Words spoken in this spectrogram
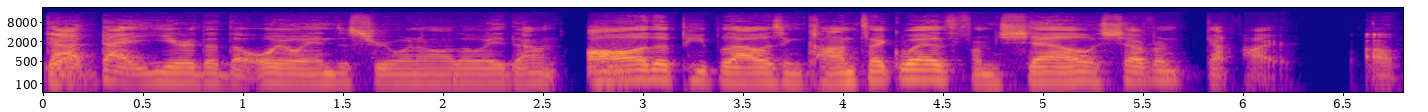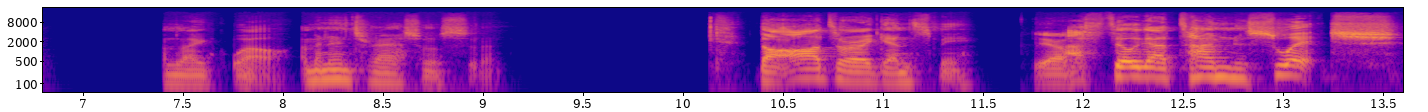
That that year that the oil industry went all the way down, all the people I was in contact with from Shell, Chevron, got fired. Wow. I'm like, well, I'm an international student. The odds are against me. Yeah. I still got time to switch.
